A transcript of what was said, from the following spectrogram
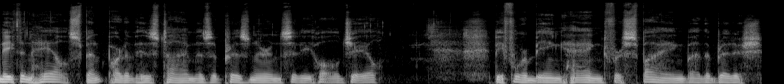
Nathan Hale spent part of his time as a prisoner in City Hall jail before being hanged for spying by the British.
